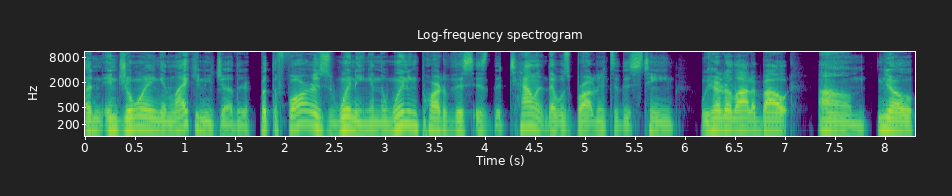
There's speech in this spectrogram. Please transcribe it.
enjoying and liking each other. But the far is winning, and the winning part of this is the talent that was brought into this team. We heard a lot about um, you know,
